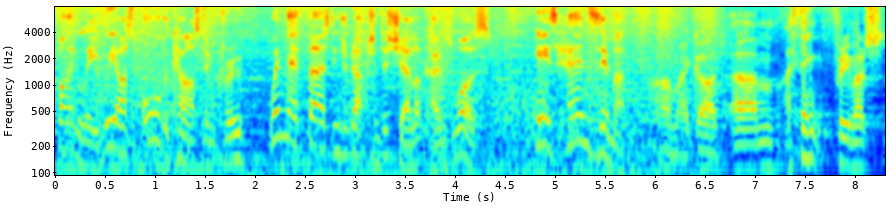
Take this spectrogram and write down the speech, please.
Finally, we asked all the cast and crew when their first introduction to Sherlock Holmes was. Here's Hans Zimmer. Oh my God. Um, I think pretty much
